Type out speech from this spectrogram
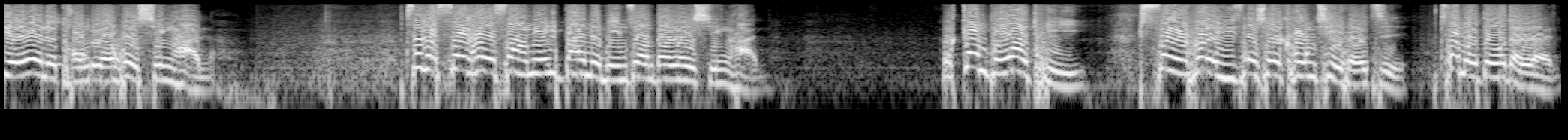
研院的同仁会心寒，这个社会上面一般的民众都会心寒，更不要提社会于这些空气盒子这么多的人。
